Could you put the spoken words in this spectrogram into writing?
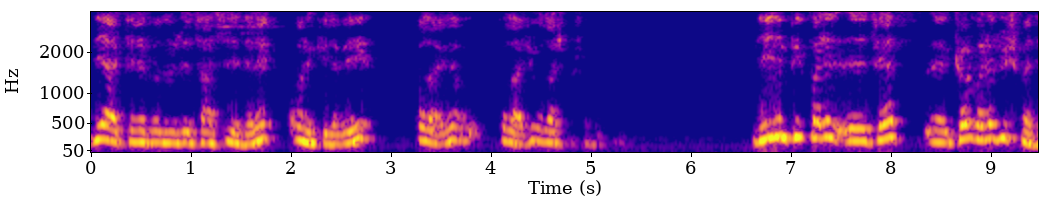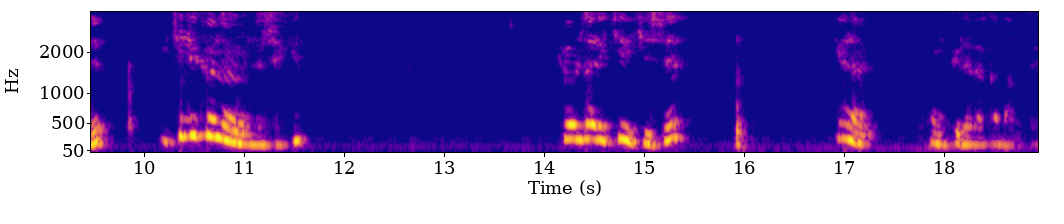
diğer telefonunuzu tahsil ederek 12 leveyi kolayca, kolayca ulaşmış olursunuz. Diyelim pik vale, e, tref, e, kör vale düşmedi. İkinci körler önüne çekin. Körler 2-2 ise gene 12 leve kamaktır.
